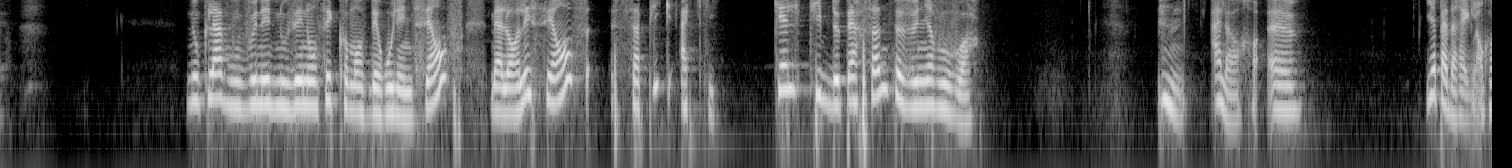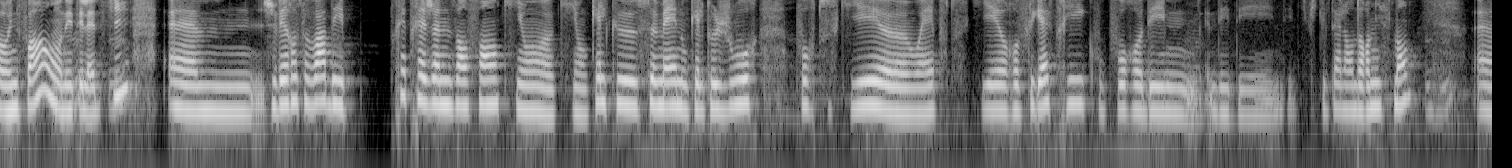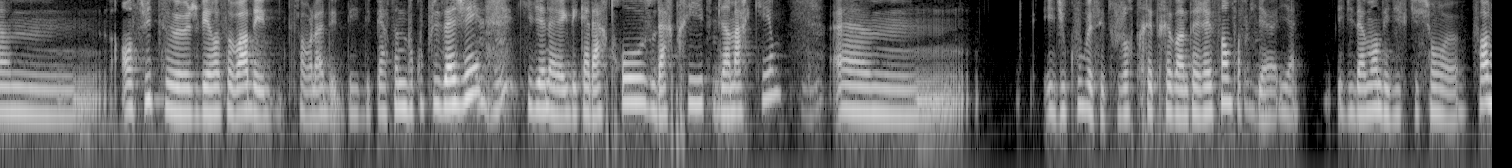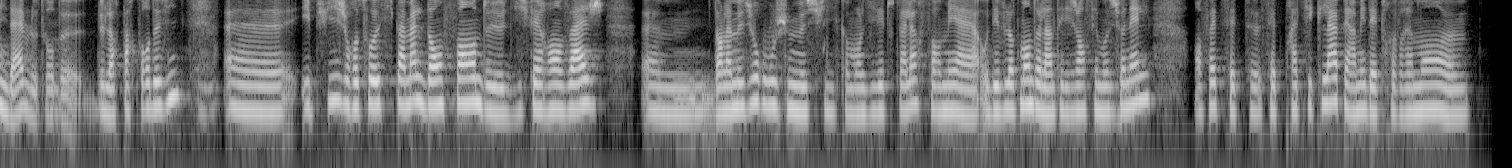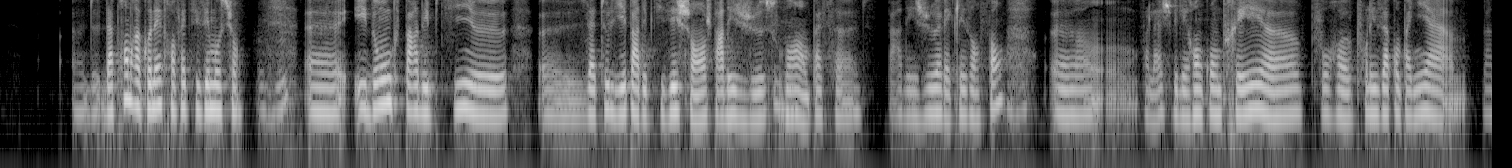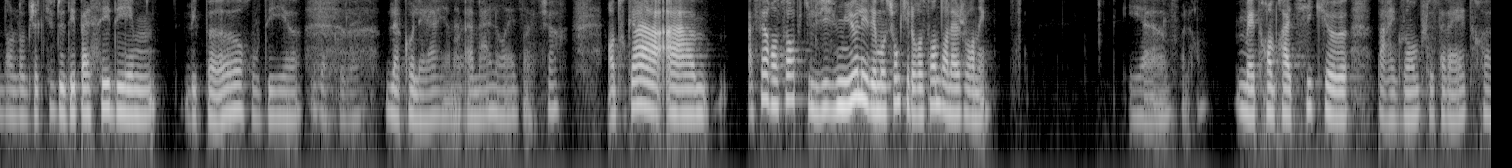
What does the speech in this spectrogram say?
Donc là, vous venez de nous énoncer comment se déroulait une séance, mais alors les séances s'appliquent à qui? Quel type de personnes peuvent venir vous voir? Alors, euh, il n'y a pas de règle, encore une fois, on était là-dessus. Euh, je vais recevoir des très très jeunes enfants qui ont euh, qui ont quelques semaines ou quelques jours pour tout ce qui est euh, ouais pour tout ce qui est reflux gastrique ou pour euh, des des, des, des difficultés à l'endormissement. Euh, ensuite, euh, je vais recevoir des enfin voilà des, des, des personnes beaucoup plus âgées qui viennent avec des cas d'arthrose ou d'arthrite bien marqués. Euh, et du coup, bah, c'est toujours très très intéressant parce qu'il y a, il y a évidemment des discussions euh, formidables autour de, leur parcours de vie. Euh, et puis, je reçois aussi pas mal d'enfants de différents âges, euh, dans la mesure où je me suis, comme on le disait tout à l'heure, formée au développement de l'intelligence émotionnelle. En fait, cette, cette pratique-là permet d'être vraiment d'apprendre à connaître en fait ses émotions et donc par des petits ateliers par des petits échanges par des jeux souvent on passe par des jeux avec les enfants euh, voilà je vais les rencontrer euh, pour euh, pour les accompagner à- ben, dans l'objectif de dépasser des des peurs ou des euh, de la colère. il y en a pas mal ouais bien sûr. En tout cas à, à faire en sorte qu'ils vivent mieux les émotions qu'ils ressentent dans la journée. Et voilà. Mettre en pratique par exemple ça va être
